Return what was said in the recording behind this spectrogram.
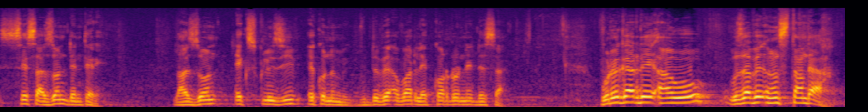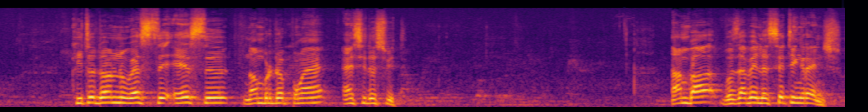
c'est sa zone d'intérêt. La zone exclusive économique. Vous devez avoir les coordonnées de ça. Vous regardez en haut, vous avez un standard qui te donne ouest, est, nombre de points, ainsi de suite. En bas, vous avez le setting range.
